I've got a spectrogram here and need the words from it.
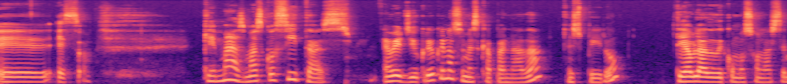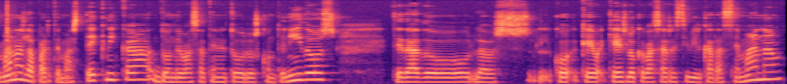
Eh, eso. ¿Qué más? Más cositas. A ver, yo creo que no se me escapa nada, espero. Te he hablado de cómo son las semanas, la parte más técnica, dónde vas a tener todos los contenidos. Te he dado los, qué, es lo que vas a recibir cada semana.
